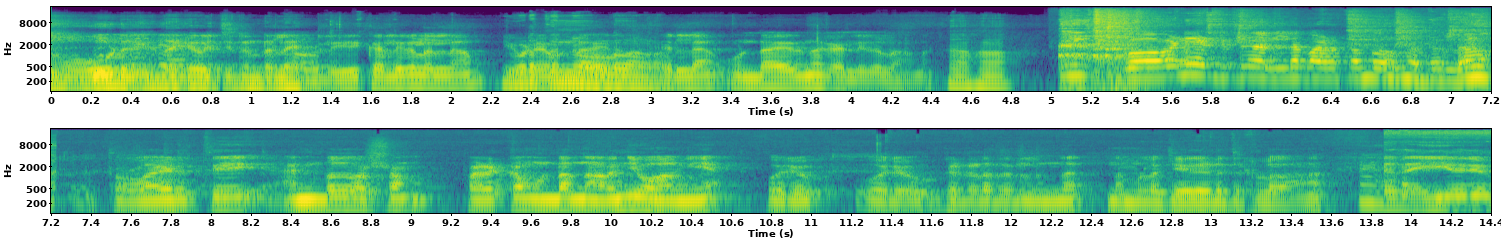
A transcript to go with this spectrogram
ഓട് ഇതൊക്കെ വെച്ചിട്ടുണ്ടല്ലേ? ഈ കല്ലുകളെല്ലാം ഇവിടെ ഉണ്ടായിരുന്ന- എല്ലാം ഉണ്ടായിരുന്ന കല്ലുകളാണ്. ഈ ഗോവണി കണ്ടിട്ട് നല്ല പഴക്കം തോന്നുന്നുണ്ടല്ലോ. തൊള്ളായിരത്തി അൻപത് വർഷം പഴക്കമുണ്ടെന്ന് അറിഞ്ഞു വാങ്ങിയ ഒരു ഒരു കെട്ടിടത്തിൽ നിന്ന് നമ്മൾ ചെയ്തെടുത്തിട്ടുള്ളതാണ്. ഈ ഒരു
